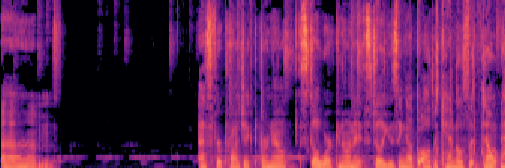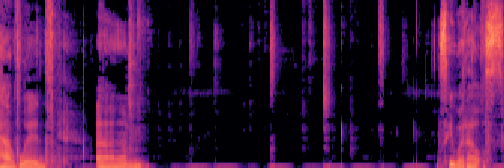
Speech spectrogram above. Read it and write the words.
Um, as for Project Burnout, still working on it, still using up all the candles that don't have lids. Um, see what else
